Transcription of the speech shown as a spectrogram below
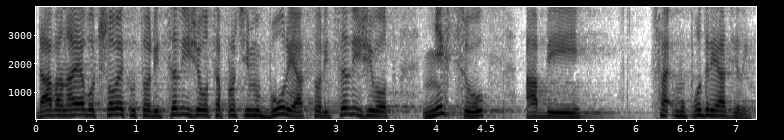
Dáva najavo človeku, ktorý celý život sa proti mu búria, ktorí celý život nechcú, aby sa mu podriadili.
